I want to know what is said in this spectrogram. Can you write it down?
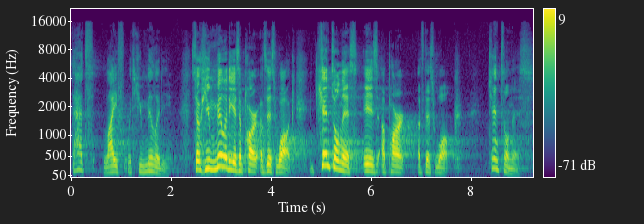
That's life with humility. So, humility is a part of this walk. Gentleness is a part of this walk. Gentleness.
